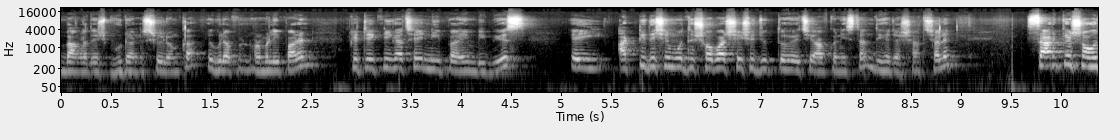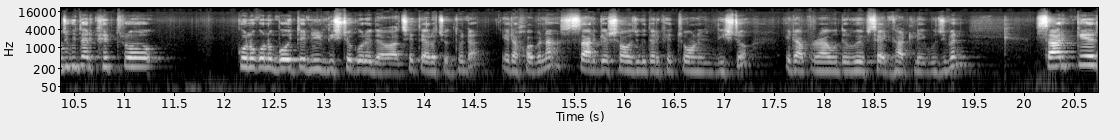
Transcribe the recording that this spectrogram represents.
বাংলাদেশ, ভুটান, শ্রীলঙ্কা, এগুলো আপনারা নর্মালি পারেন। একটি টেকনিক আছে, নিপা এমবিবিএস। এই আটটি দেশের মধ্যে সবার শেষে যুক্ত হয়েছে আফগানিস্তান দুই হাজার সাত সালে। সার্কের সহযোগিতার ক্ষেত্র কোনো কোনো বইতে নির্দিষ্ট করে দেওয়া আছে, তেরো চোদ্দোটা। এটা হবে না। সার্কের সহযোগিতার ক্ষেত্রে অনির্দিষ্ট। এটা আপনারা ওদের ওয়েবসাইট ঘাটলেই বুঝবেন। সার্কের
